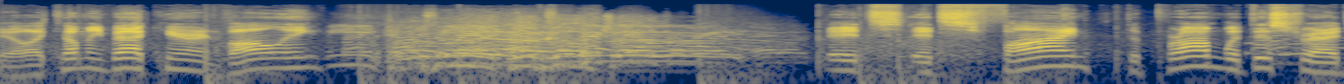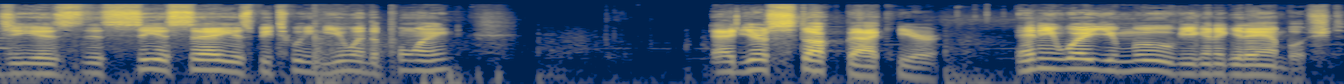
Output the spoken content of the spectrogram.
You like coming back here and volleying. It's it's fine. The problem with this strategy is the CSA is between you and the point, and you're stuck back here. Any way you move, you're gonna get ambushed.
